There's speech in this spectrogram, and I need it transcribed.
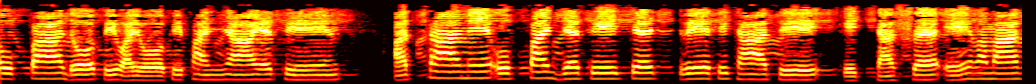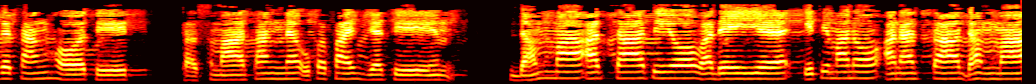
උප්පාදෝපි වයෝපි පඤ්ඤායති අත්තානේ uppajjati ච වේති ചാති ඉච්ඡස්ස ඒවමාගතං හෝති තස්මාතං න උපපජ්ජති ධම්මා අත්තාතියෝ වදෙය්‍ය ඉති මනෝ අනත්තා ධම්මා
